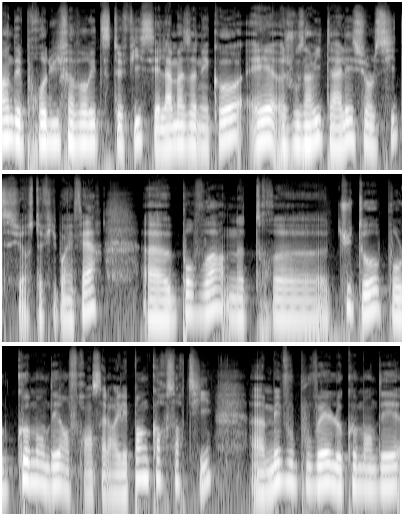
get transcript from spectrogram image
Un des produits favoris de Stuffy, c'est l'Amazon Echo, et je vous invite à aller sur le site, sur stuffy.fr, euh, pour voir notre euh, tuto pour le commander en France. Alors, il n'est pas encore sorti, euh, mais vous pouvez le commander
